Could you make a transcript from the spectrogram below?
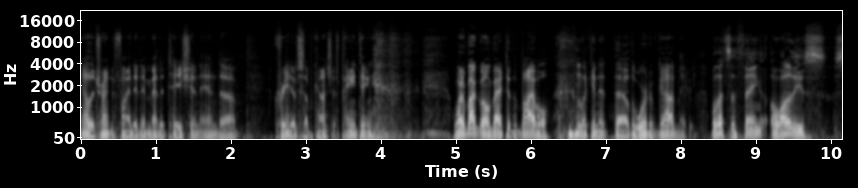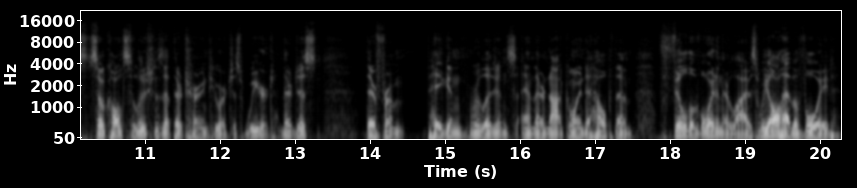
Now they're trying to find it in meditation and uh, creative subconscious painting. what about going back to the Bible, looking at uh, the Word of God, maybe? Well, that's the thing. A lot of these so-called solutions that they're turning to are just weird. They're just they're from pagan religions and they're not going to help them fill the void in their lives. We all have a void,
